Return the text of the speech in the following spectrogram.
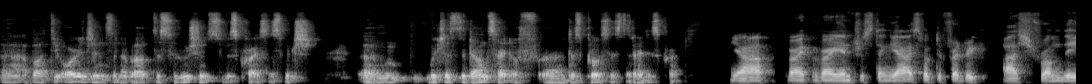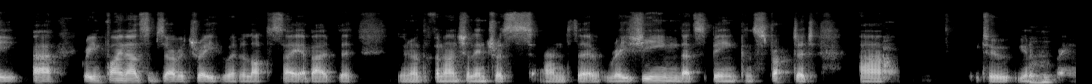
uh, about the origins and about the solutions to this crisis, which um, which is the downside of uh, this process that I described. Yeah, very very interesting. Yeah, I spoke to Frédéric Hache from the uh, Green Finance Observatory, who had a lot to say about the, you know, the financial interests and the regime that's being constructed uh, to, you know, mm-hmm. bring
